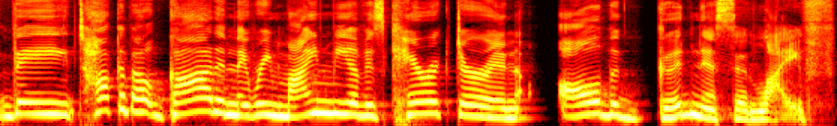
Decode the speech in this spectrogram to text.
they talk about God and they remind me of his character and all the goodness in life.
